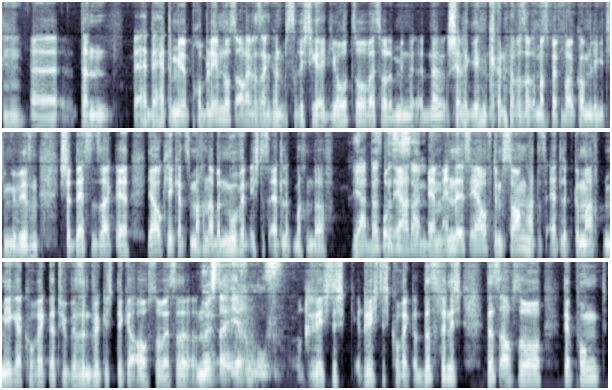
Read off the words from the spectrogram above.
Mhm. äh, dann, der hätte mir problemlos auch einfach sagen können, du bist ein richtiger Idiot, so, weißt du, oder mir eine, eine Schelle geben können oder was auch immer. Es wäre vollkommen legitim gewesen. Stattdessen sagt er, ja, okay, kannst du machen, aber nur, wenn ich das Adlib machen darf. Ja, das, Und das er ist hat, sein am Ding. Ende ist er auf dem Song, hat das Adlib gemacht, mega korrekter Typ. Wir sind wirklich dicke auch so, weißt du. Größter Ehrenmove. richtig, richtig korrekt. Und das finde ich, das ist auch so der Punkt,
